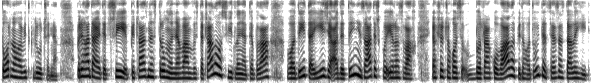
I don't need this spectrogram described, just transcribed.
повторного відключення. Пригадайте, чи під час знеструмлення вам вистачало освітлення, тепла, води та їжі, а дитині затишку і розваг. Якщо чогось бракувало, підготуйте це заздалегідь.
